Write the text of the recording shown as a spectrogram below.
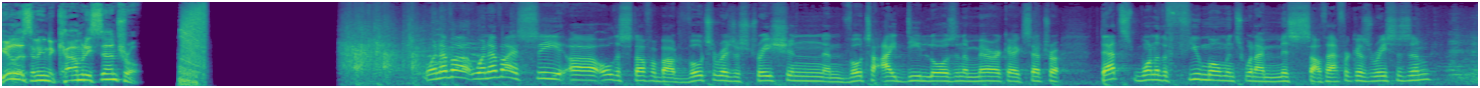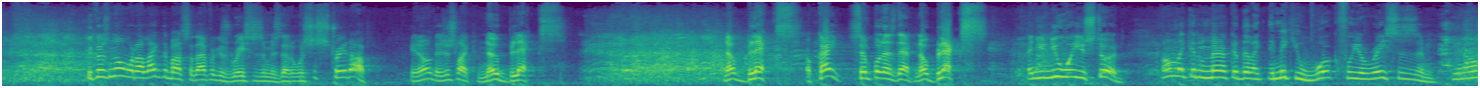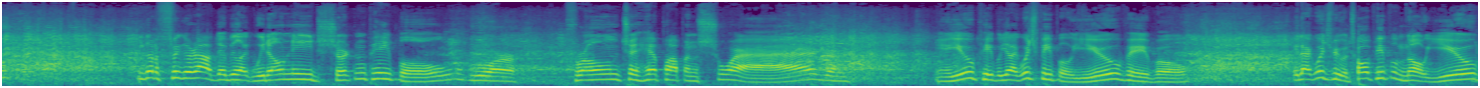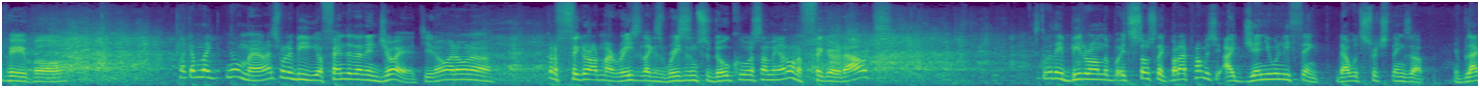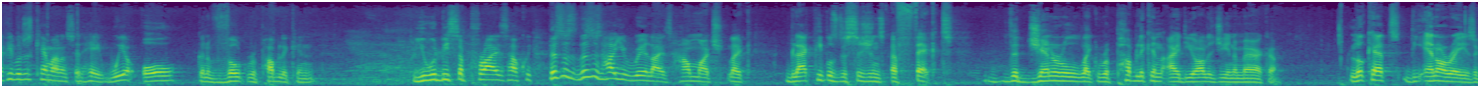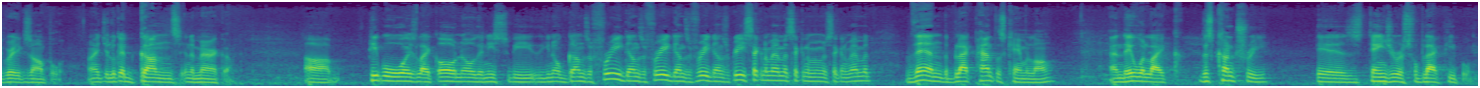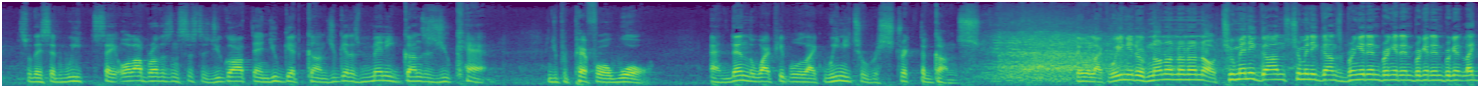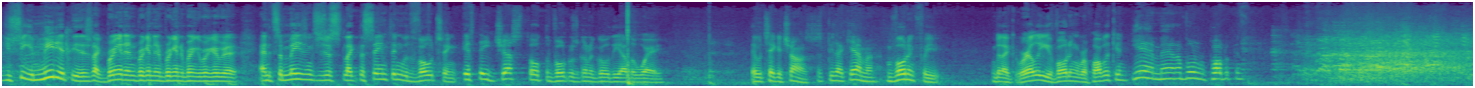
You're listening to Comedy Central. Whenever, whenever I see uh, all the stuff about voter registration and voter ID laws in America, etc., that's one of the few moments when I miss South Africa's racism. because no, what I liked about South Africa's racism is that it was just straight up. You know, they're just like no blacks, no blacks. Okay, simple as that. No blacks, and you knew where you stood. I don't like in America. They're like they make you work for your racism. You know. You got to figure it out. They'll be like, we don't need certain people who are prone to hip hop and swag. And you, know, you people, you're like, which people? You people. You're like, which people? Tall people? No, you people. Like, I'm like, no, man, I just want to be offended and enjoy it, you know? I don't want to, I got to figure out my race, like it's racism Sudoku or something. I don't want to figure it out. The way they beat around the, it's so slick. But I promise you, I genuinely think that would switch things up. If black people just came out and said, hey, we are all going to vote Republican, you would be surprised how quick. This is, this is how you realize how much, like, black people's decisions affect the general, like, Republican ideology in America. Look at the NRA is a great example, right? You look at guns in America. Uh, people were always like, oh no, there needs to be, you know, guns are free, guns are free, guns are free, guns are free, Second Amendment, Second Amendment, Second Amendment. Then the Black Panthers came along, and they were like, this country is dangerous for black people. So they said, we say, all our brothers and sisters, you go out there and you get guns. You get as many guns as you can, and you prepare for a war. And then the white people were like, we need to restrict the guns. they were like, we need to, no, no, no, no, no. Too many guns, too many guns, bring it in, bring it in, bring it in, bring it in. Like you see immediately, there's like, bring it in, bring it in, bring it in, bring it in, bring it in. And it's amazing to just, like the same thing with voting. If they just thought the vote was going to go the other way, they would take a chance. Just be like, yeah, man, I'm voting for you. And be like, really? You're voting Republican? Yeah, man, I'm voting Republican.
